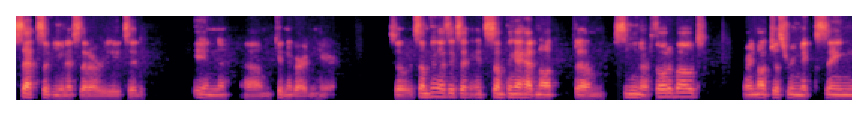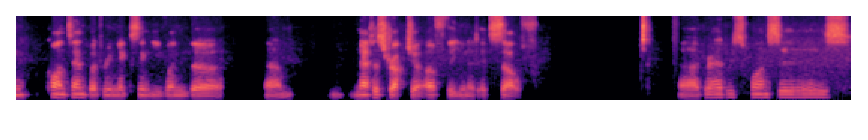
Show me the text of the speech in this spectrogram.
sets of units that are related in um, kindergarten here. So it's something that's exciting. It's something I had not um, seen or thought about, right? Not just remixing content, but remixing even the um, meta structure of the unit itself. Uh, grad responses.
